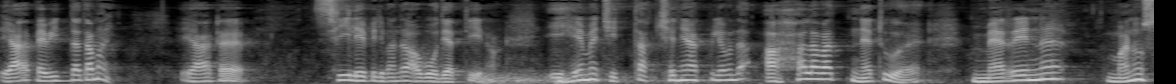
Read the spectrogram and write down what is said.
එයා පැවිද්දා තමයි. එයාට සීලය පිළිබඳ අවබෝධයක් තියෙනවා. එහෙම චිත්තක්ෂණයක් පිළිබඳ අහලවත් නැතුව මැරෙන මනුස්ස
